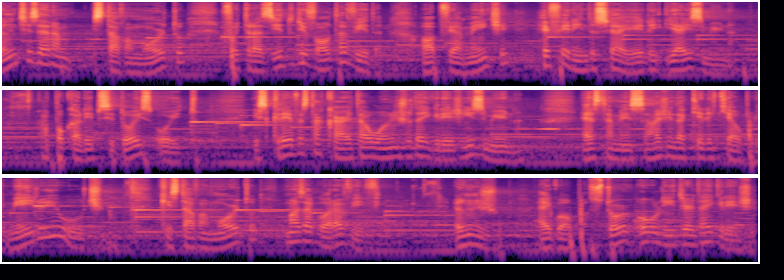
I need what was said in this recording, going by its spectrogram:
antes era, estava morto foi trazido de volta à vida, obviamente referindo-se a ele e a Esmirna. Apocalipse 2, 8. Escreva esta carta ao anjo da igreja em Esmirna. Esta é a mensagem daquele que é o primeiro e o último, que estava morto, mas agora vive. Anjo é igual pastor ou líder da igreja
